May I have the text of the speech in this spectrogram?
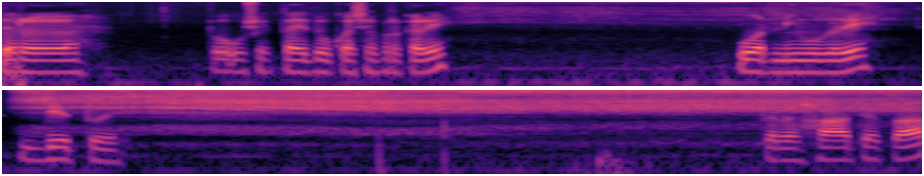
तर बघू शकता तो कशा प्रकारे वॉर्निंग वगैरे देतोय. तर हा त्याचा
